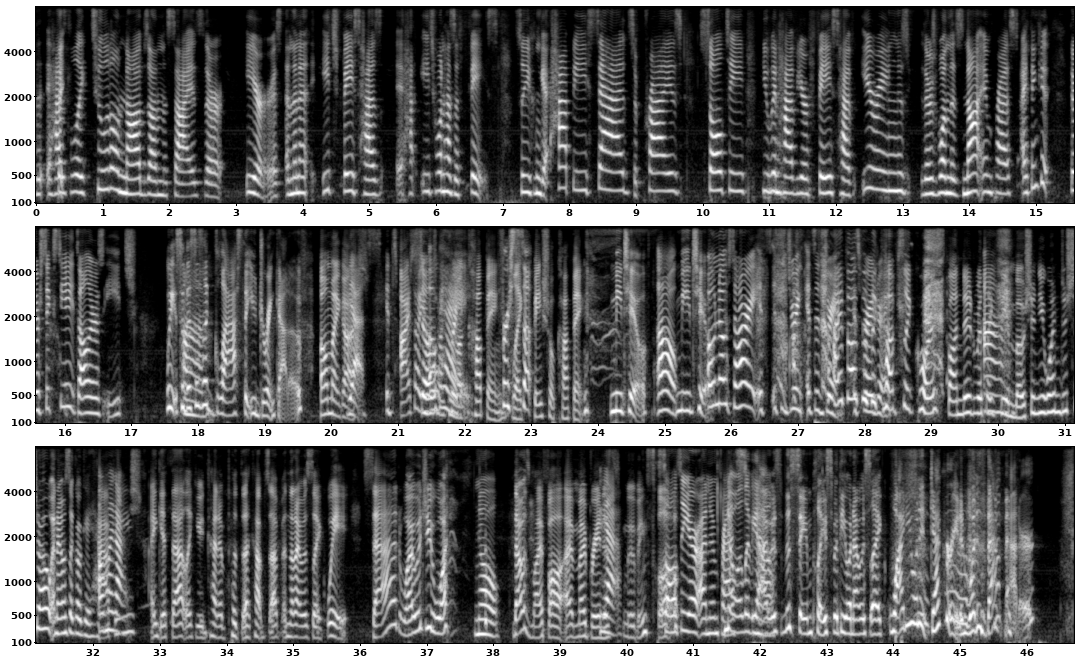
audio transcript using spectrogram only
it has like two little knobs on the sides. They're ears, and then it, each face has ha- each one has a face. So you can get happy, sad, surprised, salty. You can have your face have earrings. There's one that's not impressed. I think it they're sixty eight dollars each. Wait, so this is a Um, glass that you drink out of? Oh my gosh. Yes, it's I thought so you were talking Okay. about cupping, For like so- facial cupping. Me too. Oh, Me too. oh no, sorry. It's it's a drink. It's a drink. I thought it's for that a the drink. cups like corresponded with like the Uh, emotion you wanted to show, and I was like, okay, happy. Oh my gosh. I get that. Like you'd kind of put the cups up, and then I was like, wait, sad? Why would you want? No, that was my fault. I, my brain Yeah. is moving slow. salty or unimpressed. no, Olivia, I was in the same place with you and I was like, why do you want it decorated? What does that matter?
